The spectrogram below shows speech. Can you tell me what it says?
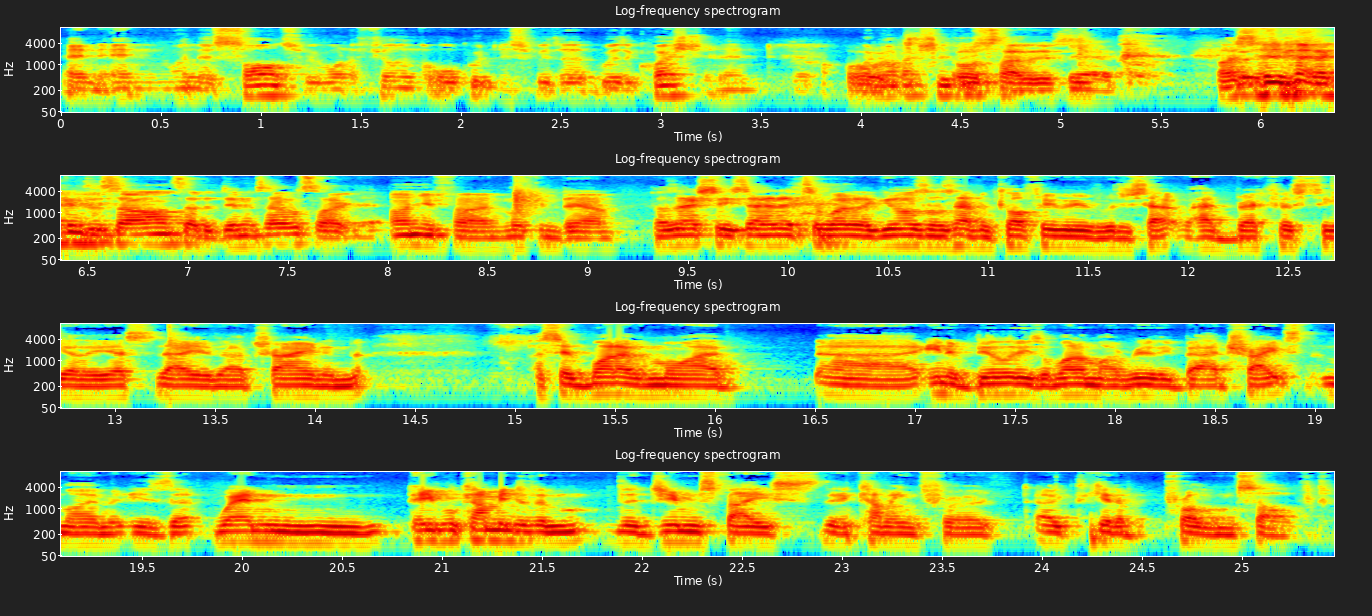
and and when there's silence we want to fill in the awkwardness with a with a question and Or, We're not actually or say this. Yeah. I, Two said that- seconds of silence at a dinner table. It's like Yeah. on your phone, looking down. I was actually saying it to one of the girls I was having coffee with. We just had, had breakfast together yesterday at our train, and I said one of my uh, inabilities or one of my really bad traits at the moment is that when people come into the, the gym space, they're coming for uh, to get a problem solved.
